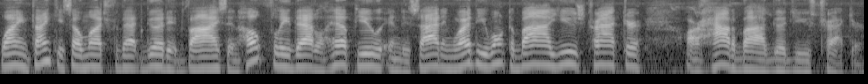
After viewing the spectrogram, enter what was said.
Wayne, thank you so much for that good advice, and hopefully that'll help you in deciding whether you want to buy a used tractor or how to buy a good used tractor.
